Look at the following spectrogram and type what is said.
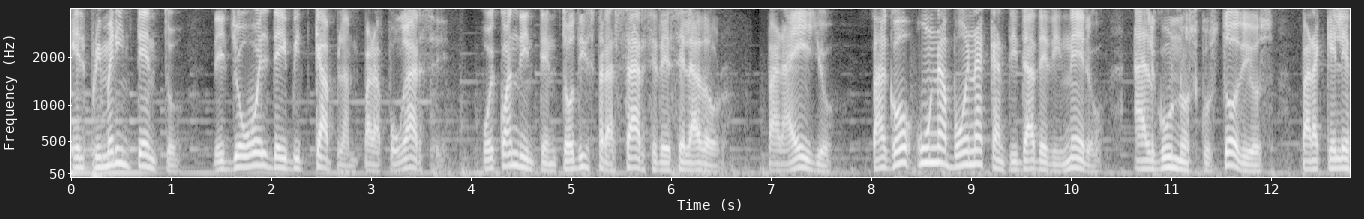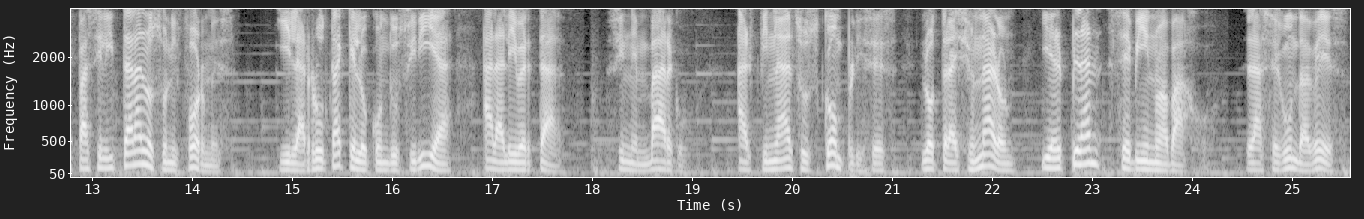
El primer intento de Joel David Kaplan para fugarse fue cuando intentó disfrazarse de celador. Para ello, pagó una buena cantidad de dinero a algunos custodios para que le facilitaran los uniformes y la ruta que lo conduciría a la libertad. Sin embargo, al final sus cómplices lo traicionaron y el plan se vino abajo. La segunda vez,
